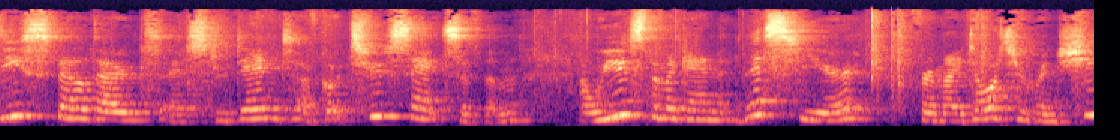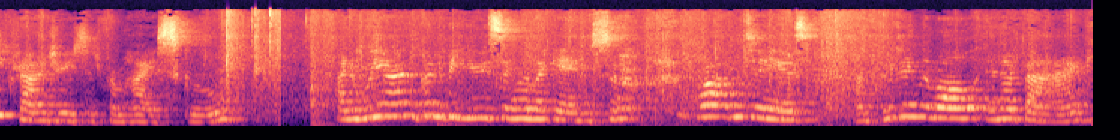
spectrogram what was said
these spelled out uh, student, I've got two sets of them. And we used them again this year for my daughter when she graduated from high school. And we aren't going to be using them again. So what I'm doing is I'm putting them all in a bag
